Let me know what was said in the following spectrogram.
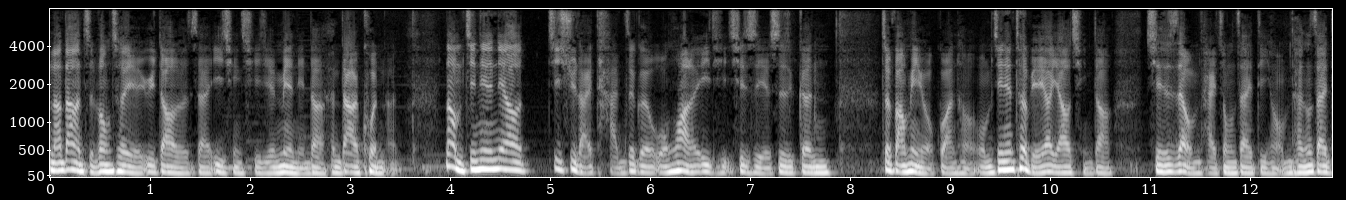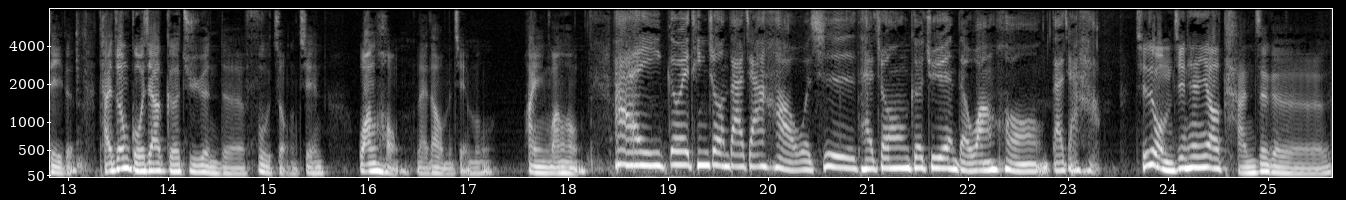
那当然纸风车也遇到了在疫情期间面临到很大的困难。那我们今天要。继续来谈这个文化的议题，其实也是跟这方面有关哈。我们今天特别要邀请到，其实，在我们台中在地哈，我们台中在地的台中国家歌剧院的副总监汪红来到我们节目，欢迎汪红。嗨，各位听众，大家好，我是台中歌剧院的汪红，大家好。其实我们今天要谈这个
